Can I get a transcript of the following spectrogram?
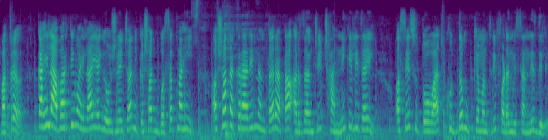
मात्र काही लाभार्थी महिला या योजनेच्या निकषात बसत नाही. अशा तक्रारींनंतर आता अर्जांची छाननी केली जाईल असे सुतोवाच खुद्द मुख्यमंत्री फडणवीसांनीच दिले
